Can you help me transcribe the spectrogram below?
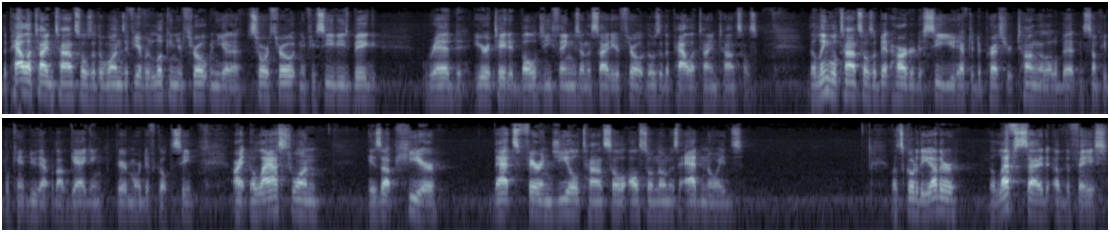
The palatine tonsils are the ones, if you ever look in your throat when you get a sore throat, and if you see these big red, irritated, bulgy things on the side of your throat, those are the palatine tonsils. The lingual tonsil is a bit harder to see. You'd have to depress your tongue a little bit, and some people can't do that without gagging. They're more difficult to see. All right, the last one is up here. That's pharyngeal tonsil, also known as adenoids. Let's go to the other, the left side of the face.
